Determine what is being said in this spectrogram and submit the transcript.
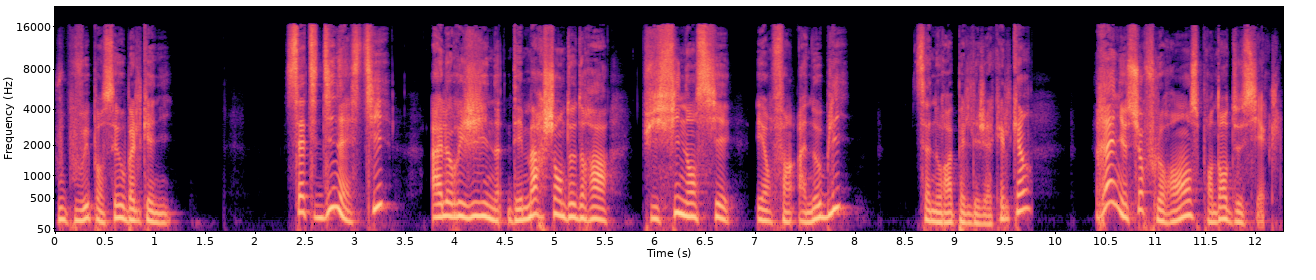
vous pouvez penser aux Balkany. Cette dynastie, à l'origine des marchands de draps, puis financiers et enfin anoblis, ça nous rappelle déjà quelqu'un, règne sur Florence pendant deux siècles.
